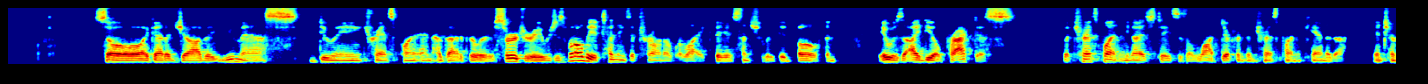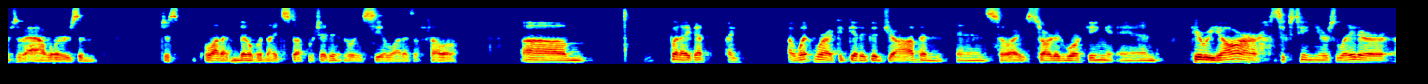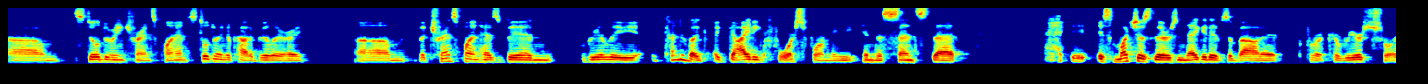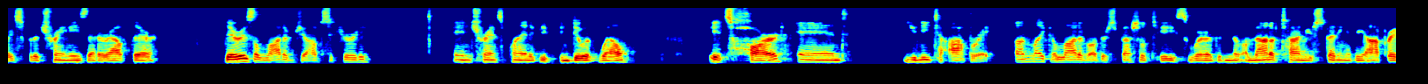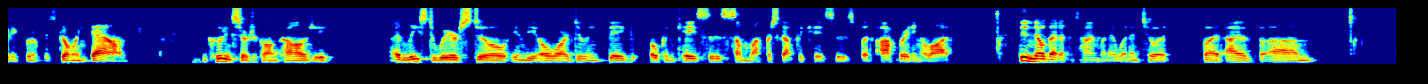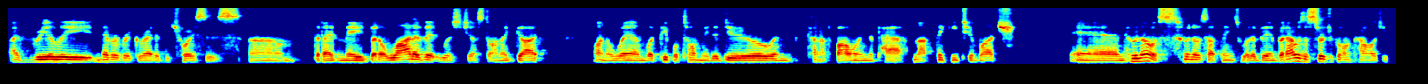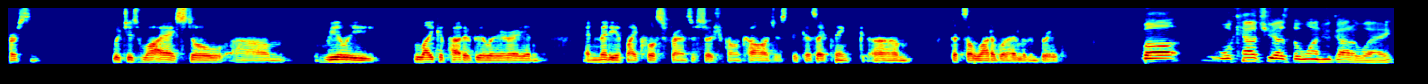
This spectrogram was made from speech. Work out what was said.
So i got a job at umass doing transplant and hepatobiliary surgery which is what all the attendings at toronto were like. They essentially did both and it was ideal practice. But transplant in the united states is a lot different than transplant in canada in terms of hours and just a lot of middle of the night stuff, which I didn't really see a lot as a fellow. Um, but I got I I went where I could get a good job, and and so I started working, and here we are, 16 years later, um, still doing transplant, still doing hepatobiliary. Um, but transplant has been really kind of a, a guiding force for me in the sense that as much as there's negatives about it for a career choice for the trainees that are out there, there is a lot of job security in transplant if you can do it well. It's hard and you need to operate unlike a lot of other specialties where the amount of time you're spending in the operating room is going down, including surgical oncology, at least we're still in the OR doing big open cases, some laparoscopic cases, but operating a lot. Didn't know that at the time when I went into it, but I've um, I've really never regretted the choices um, that I've made. But a lot of it was just on a gut, on a whim, what people told me to do, and kind of following the path, not thinking too much. And who knows? Who knows how things would have been? But I was a surgical oncology person, which is why I still um, really like hepatobiliary and and many of my close friends are surgical oncologists because I think um, that's a lot of what I live and breathe. Well, we'll count you as the one who got away,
